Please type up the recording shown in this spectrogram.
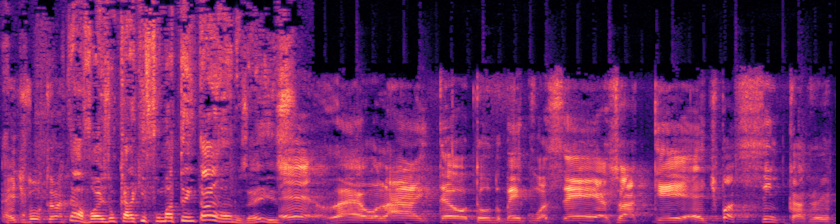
A gente voltando. Tem a voz de um cara que fuma há 30 anos, é isso. É, olá, olá, então, tudo bem com você? Eu sou aqui. É tipo assim, cara.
